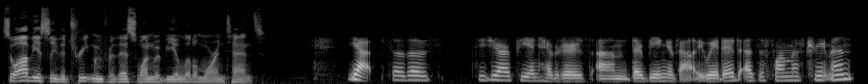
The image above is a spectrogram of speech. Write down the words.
So obviously, the treatment for this one would be a little more intense. Yeah, so those CGRP inhibitors, um, they're being evaluated as a form of treatment.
